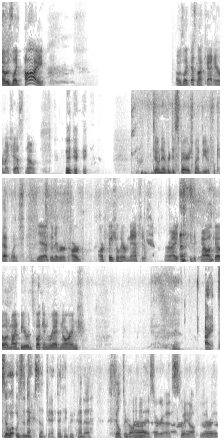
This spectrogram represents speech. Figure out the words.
I was like, "Hi." I was like, "That's not cat hair on my chest. No, Don't ever disparage my beautiful cat wife. yeah, don't ever. Our our facial hair matches. All right, she's a calico, and my beard's fucking red and orange. Yeah. All right. So, what was the next subject? I think we've kind of filtered off Uh, of this or uh, swayed off of it a bit.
